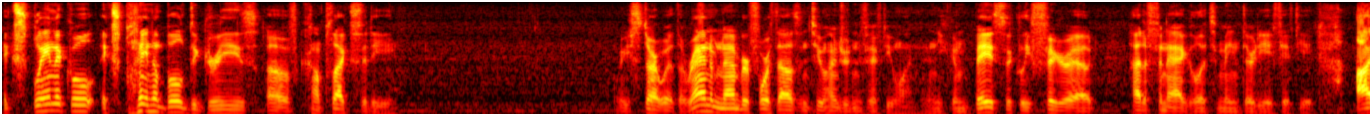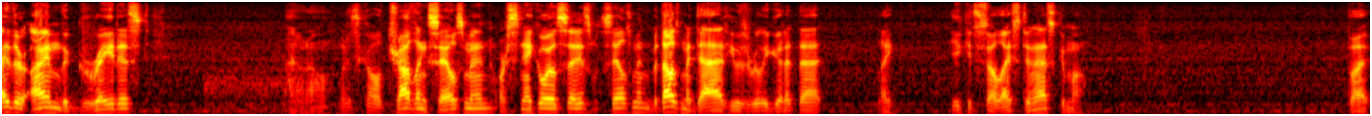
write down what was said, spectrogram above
explainable explainable degrees of complexity you start with a random number 4251 and you can basically figure out how to finagle it to mean 3858 either i'm the greatest i don't know what it's called traveling salesman or snake oil sales, salesman but that was my dad he was really good at that like he could sell ice to an eskimo but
